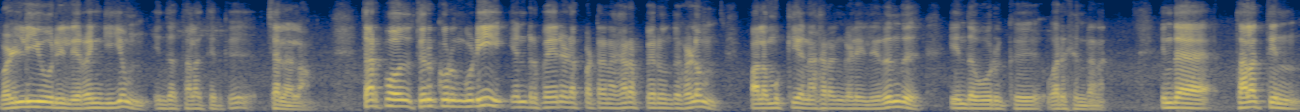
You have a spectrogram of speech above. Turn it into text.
வள்ளியூரில் இறங்கியும் இந்த தலத்திற்கு செல்லலாம். தற்போது திருக்குறுங்குடி என்று பெயரிடப்பட்ட நகரப் பேருந்துகளும் பல முக்கிய நகரங்களில் இருந்து இந்த ஊருக்கு வருகின்றன. இந்த தலத்தின்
